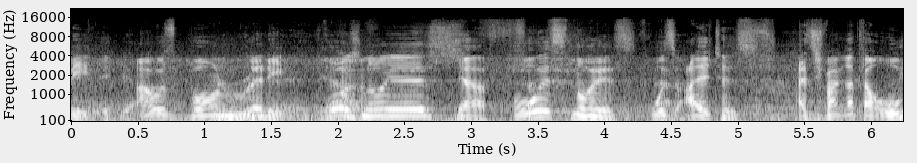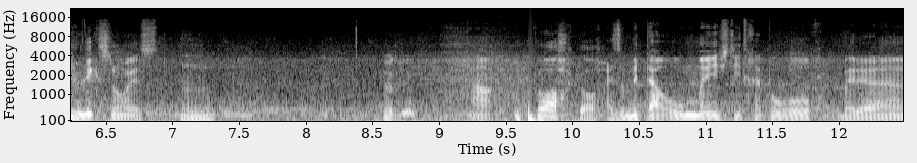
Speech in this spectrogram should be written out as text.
Ready. I was born ready. Frohes Neues! Ja, Frohes Neues, frohes Altes. Also ich war gerade da oben, nichts Neues. Wirklich? doch, doch. Also mit da oben meine ich die Treppe hoch bei der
